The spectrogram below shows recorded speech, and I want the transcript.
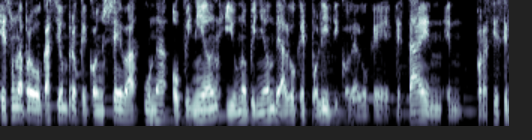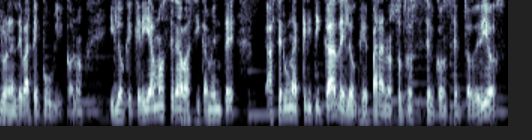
es una provocación, pero que conlleva una opinión y una opinión de algo que es político, de algo que, que está en, en, por así decirlo, en el debate público, ¿no? Y lo que queríamos era básicamente hacer una crítica de lo que para nosotros es el concepto de Dios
